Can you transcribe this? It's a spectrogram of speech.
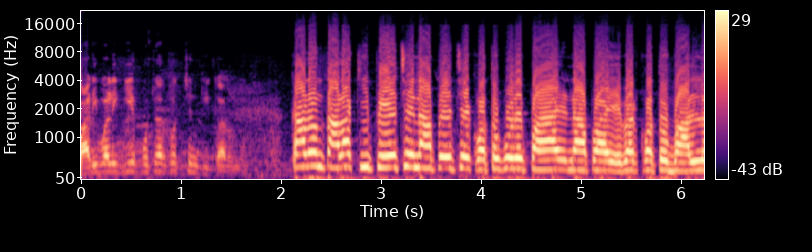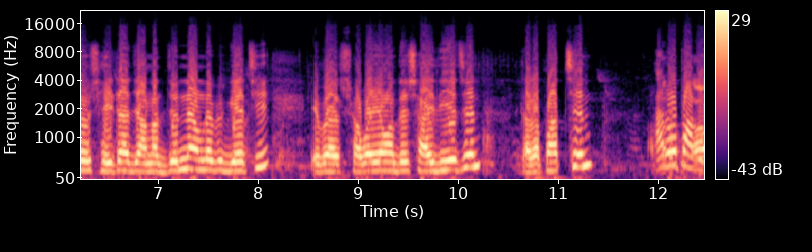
বাড়ি বাড়ি গিয়ে প্রচার করছেন কি কারণে? কারণ তারা কি পেয়েছে না পেয়েছে কত করে পায় না পায় এবার কত বাড়লো সেইটা জানার জন্য আমরা গেছি। এবার সবাই আমাদের সাই দিয়েছেন তারা পাচ্ছেন আরও পাবে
